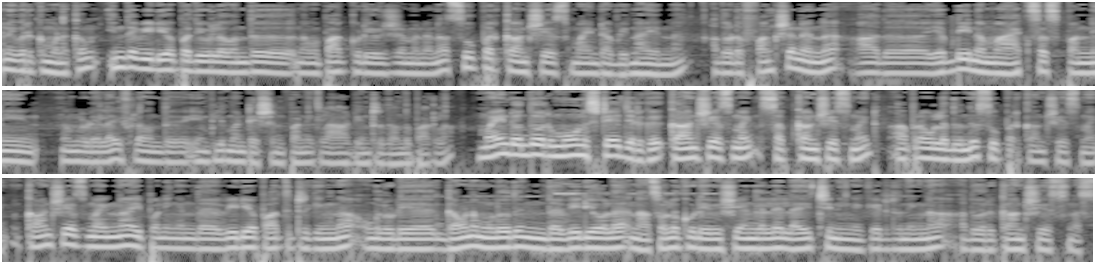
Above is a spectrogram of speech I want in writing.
அனைவருக்கும் வணக்கம். இந்த வீடியோ பதிவில் வந்து நம்ம பார்க்கக்கூடிய விஷயம் என்னென்னா சூப்பர் கான்ஷியஸ் மைண்ட் அப்படின்னா என்ன? அதோட ஃபங்க்ஷன் என்ன? அதை எப்படி நம்ம ஆக்சஸ் பண்ணி நம்மளுடைய லைஃப்பில் வந்து இம்ப்ளிமெண்டேஷன் பண்ணிக்கலாம் அப்படின்றத வந்து பார்க்கலாம். மைண்ட் வந்து ஒரு மூணு ஸ்டேஜ் இருக்குது கான்ஷியஸ் மைண்ட் சப்கான்ஷியஸ் மைண்ட் அப்புறம் உள்ளது வந்து சூப்பர் கான்ஷியஸ் மைண்ட் கான்ஷியஸ் மைண்ட்னா இப்போ நீங்கள் இந்த வீடியோ பார்த்துட்டு இருக்கீங்கன்னா உங்களுடைய கவனம் முழுவதும் இந்த வீடியோவில் நான் சொல்லக்கூடிய விஷயங்களே லயிச்சு நீங்கள் கேட்டுருந்தீங்கன்னா அது ஒரு கான்ஷியஸ்னஸ்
